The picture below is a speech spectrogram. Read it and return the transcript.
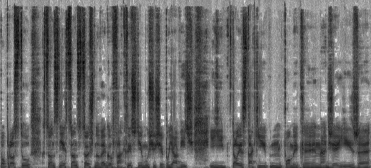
po prostu chcąc nie chcąc coś nowego faktycznie musi się pojawić. I to jest taki mm, płomyk e, nadziei, że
